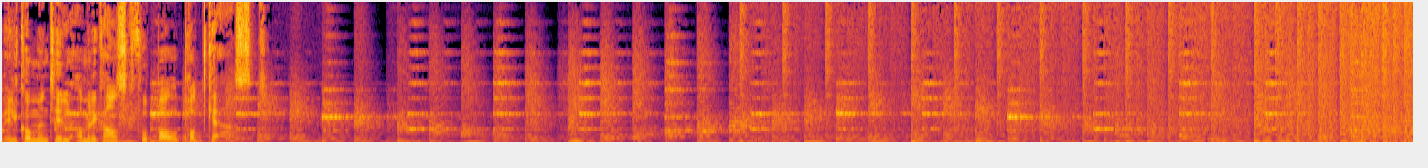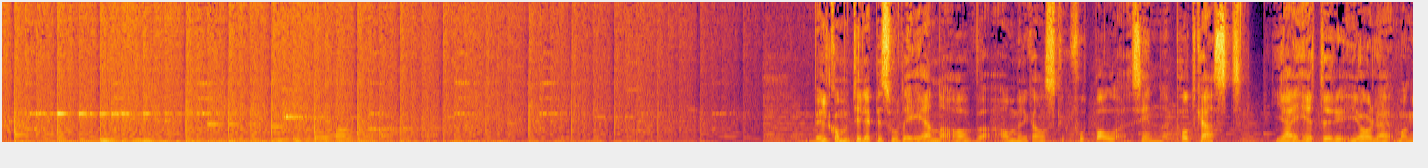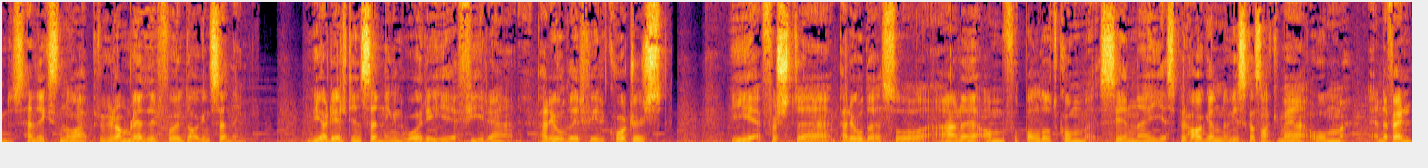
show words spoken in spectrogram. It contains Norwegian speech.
Velkommen til amerikansk fotballpodkast. Velkommen til episode én av amerikansk fotball sin podkast. Jeg heter Jarle Magnus Henriksen og er programleder for dagens sending. Vi har delt inn sendingen vår i fire perioder, fire quarters. I første periode så er det amfotball.com sin Jesper Hagen vi skal snakke med om NFL.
